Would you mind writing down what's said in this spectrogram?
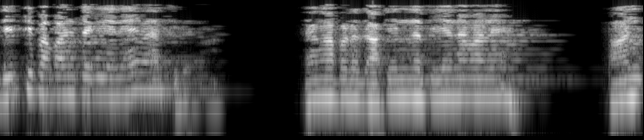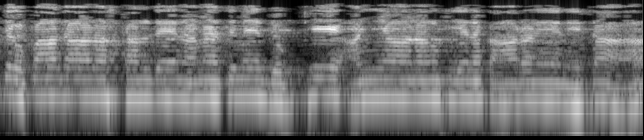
දිට්ඨි පපංච කියන ඒවා තිබෙනවා. දැන් අපට දකින්න තියෙනවනේ පංච උපාදානස්කන්ධය නැමැති මේ දුක්ඛේ අඥානං කියන කාරණය නිසා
